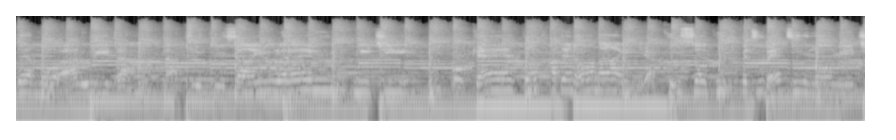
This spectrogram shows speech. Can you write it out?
でも歩いた夏草揺れる道ポケット果てのない約束別々の道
